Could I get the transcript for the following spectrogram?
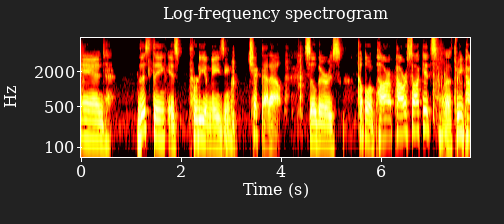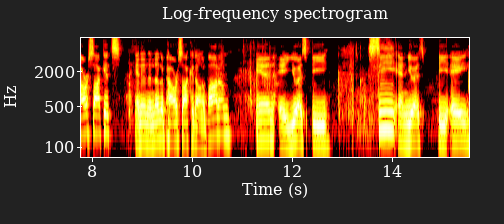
and this thing is pretty amazing. Check that out. So there's a couple of power, power sockets, uh, three power sockets, and then another power socket on the bottom, and a USB-C and USB-A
